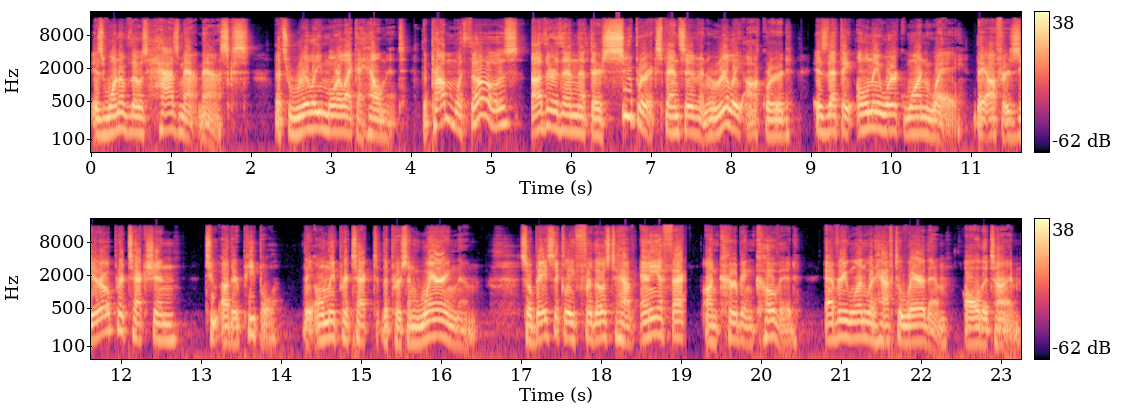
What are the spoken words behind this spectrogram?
is one of those hazmat masks that's really more like a helmet. The problem with those, other than that they're super expensive and really awkward, is that they only work one way. They offer zero protection to other people. They only protect the person wearing them. So basically, for those to have any effect on curbing COVID, everyone would have to wear them all the time.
